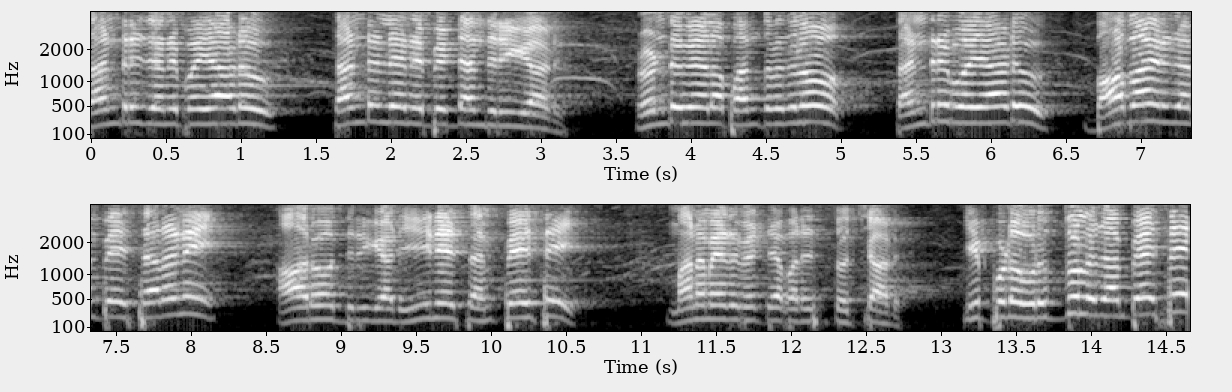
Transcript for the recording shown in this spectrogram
తండ్రి చనిపోయాడు తండ్రి లేని బిడ్డను తిరిగాడు. రెండు వేల పంతొమ్మిదిలో తండ్రి పోయాడు బాబాయిని చంపేశారని ఆ రోజు తిరిగాడు. ఈయనే చంపేసి మన మీద పెట్టే పరిస్థితి వచ్చాడు. ఇప్పుడు వృద్ధులు చంపేసి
